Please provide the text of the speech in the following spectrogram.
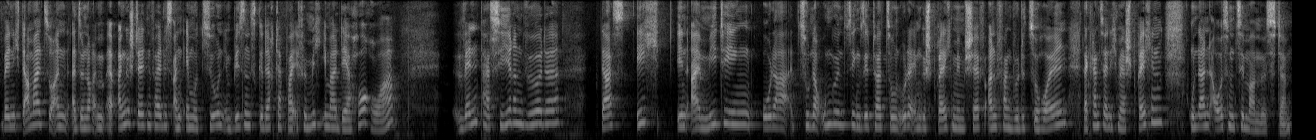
wenn ich damals so an, also noch im Angestelltenverhältnis an Emotionen im Business gedacht habe, war für mich immer der Horror, wenn passieren würde, dass ich in einem Meeting oder zu einer ungünstigen Situation oder im Gespräch mit dem Chef anfangen würde zu heulen, da kannst du ja nicht mehr sprechen und dann aus dem Zimmer müsste,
